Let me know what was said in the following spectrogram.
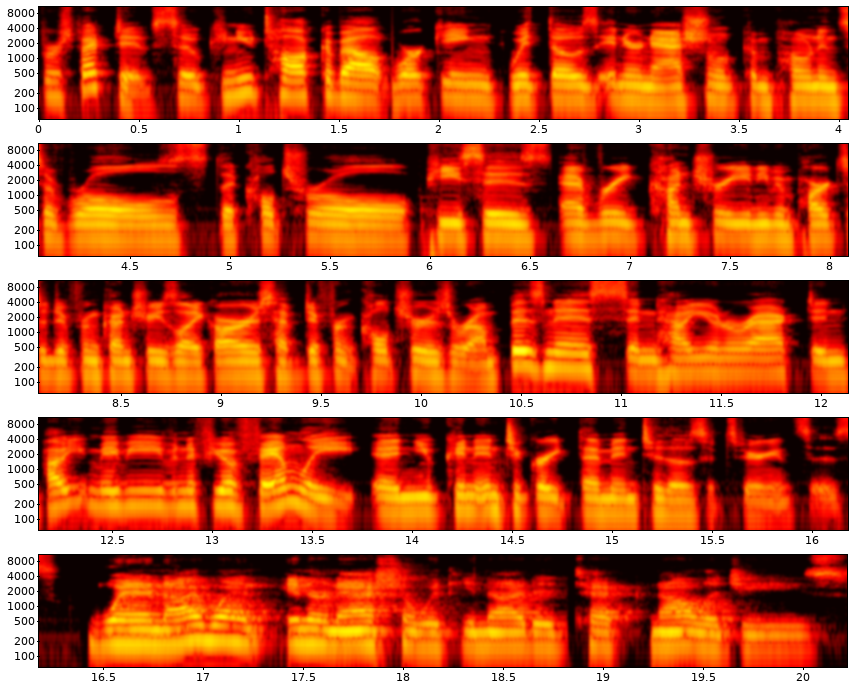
perspective. So, can you talk about working with those international components of roles, the cultural pieces? Every country and even parts of different countries like ours have different cultures around business and how you interact, and how you maybe even if you have family and you can integrate them into those experiences? When I went international with United Technologies,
